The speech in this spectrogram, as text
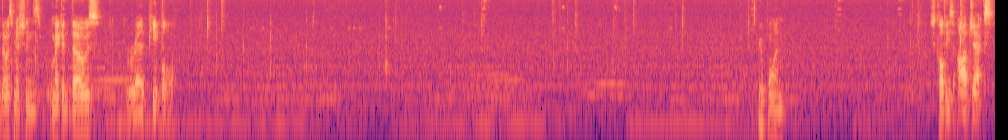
Those missions, we'll make it those red people. Group 1. Just call these objects.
